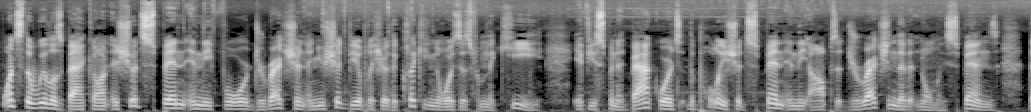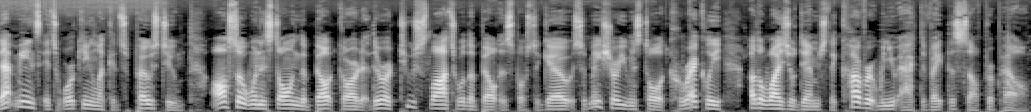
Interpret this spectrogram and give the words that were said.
Once the wheel is back on, it should spin in the forward direction and you should be able to hear the clicking noises from the key. If you spin it backwards, the pulley should spin in the opposite direction that it normally spins. That means it's working like it's supposed to. Also, when installing the belt guard, there are two slots where the belt is supposed to go, so make sure you install it correctly, otherwise you'll damage the cover when you activate the self-propel.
